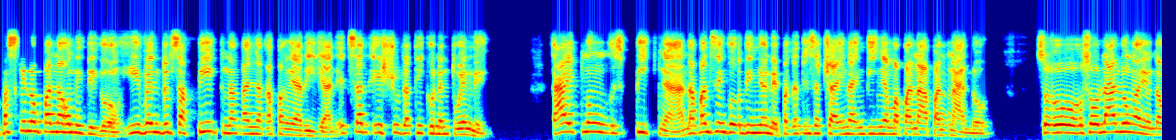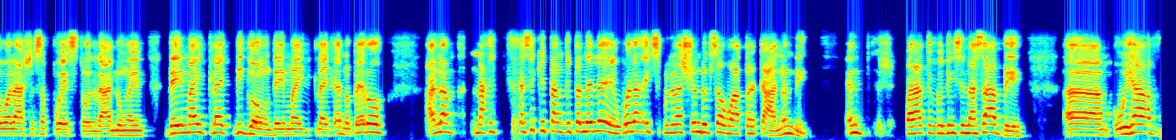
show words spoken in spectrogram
maski nung panahon ni Digong, even dun sa peak ng kanyang kapangyarihan, it's an issue that he couldn't win eh. Kahit nung peak nga, napansin ko din yun eh, pagdating sa China, hindi niya mapanapanalo. So, so lalo ngayon nawala siya sa pwesto, lalo ngayon, they might like Digong, they might like ano, pero alam, nakik- kasi kitang-kita nila eh, walang explanation dun sa water cannon eh. And parati ko ding sinasabi, um, we have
